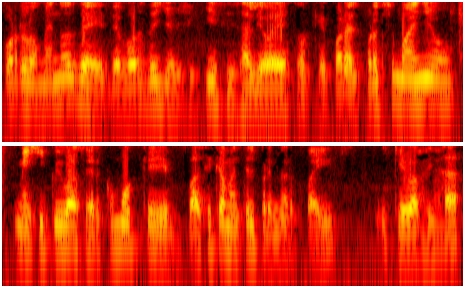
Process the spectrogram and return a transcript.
por lo menos de, de voz de Yoshiki sí salió eso, que para el próximo año México iba a ser como que básicamente el primer país el que iba a Ajá. pisar.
